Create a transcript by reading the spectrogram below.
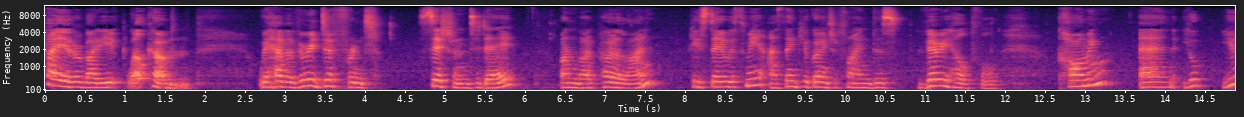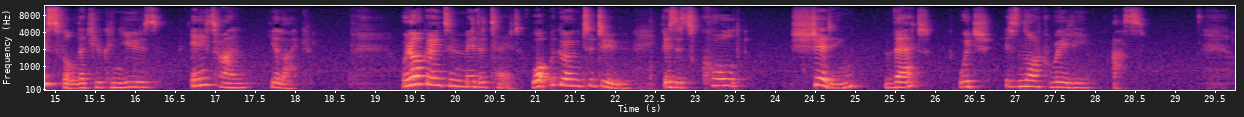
Hi everybody, welcome. We have a very different session today on Bipolar Line. Please stay with me. I think you're going to find this very helpful, calming and useful that you can use anytime you like. We're not going to meditate. What we're going to do is it's called shedding that which is not really us.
